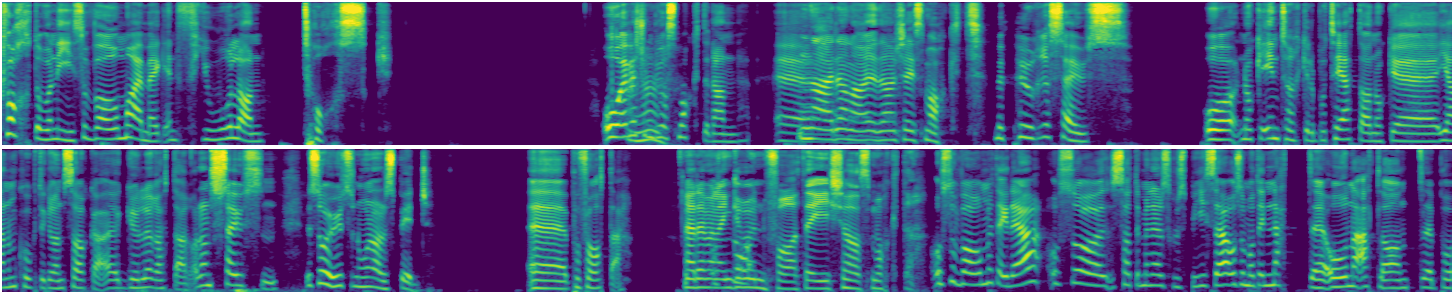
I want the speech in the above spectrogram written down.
kvart over ni, så varmer jeg meg en Fjordland torsk. Og jeg vet ikke om du har smakt den. eh, Nei, den har, den har ikke jeg smakt. med purresaus og noen inntørkede poteter, noen gjennomkokte grønnsaker, eh, gulrøtter. Og den sausen, det så jo ut som noen hadde spydd eh, på fatet. Ja, det er vel en så- grunn for at jeg ikke har smakt det. Og så varmet jeg det, og så satte jeg meg ned og skulle spise, og så måtte jeg nett eh, ordne et eller annet eh, på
